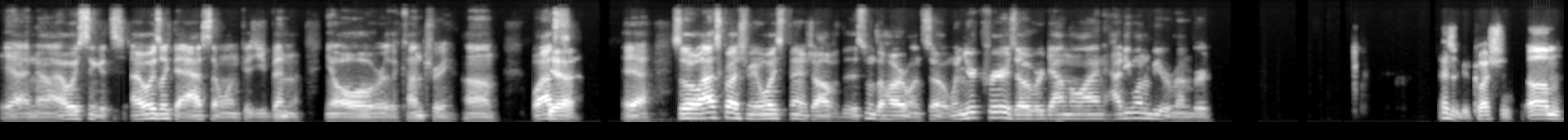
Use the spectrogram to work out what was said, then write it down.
Yeah, no, I always think it's I always like to ask that one because you've been you know all over the country. Um, well, yeah, yeah. So the last question we always finish off with this one's a hard one. So when your career is over down the line, how do you want to be remembered? That's a good question. Um,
